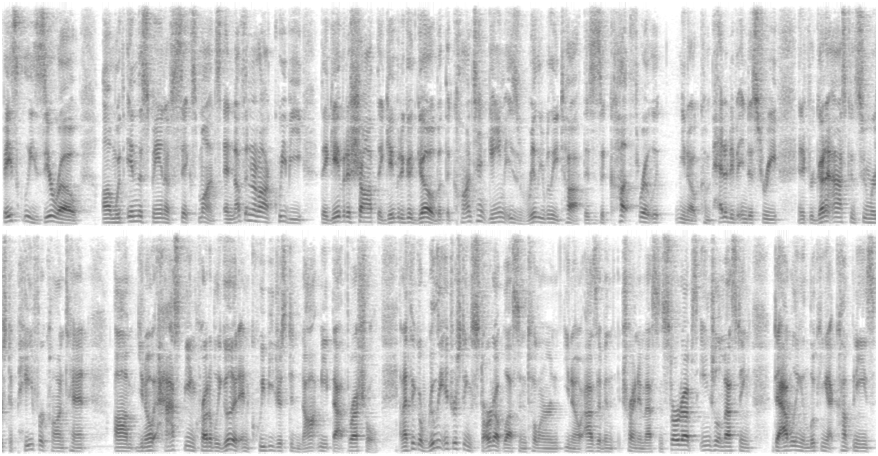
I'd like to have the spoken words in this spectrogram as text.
basically zero, um, within the span of six months. And nothing to knock Quibi. They gave it a shot, they gave it a good go, but the content game is really, really tough. This is a cutthroat, you know, competitive industry. And if you're going to ask consumers to pay for content, um, you know, it has to be incredibly good. And Quibi just did not meet that threshold. And I think a really interesting startup lesson to learn, you know, as I've been trying to invest in startups, angel investing, dabbling and looking at companies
